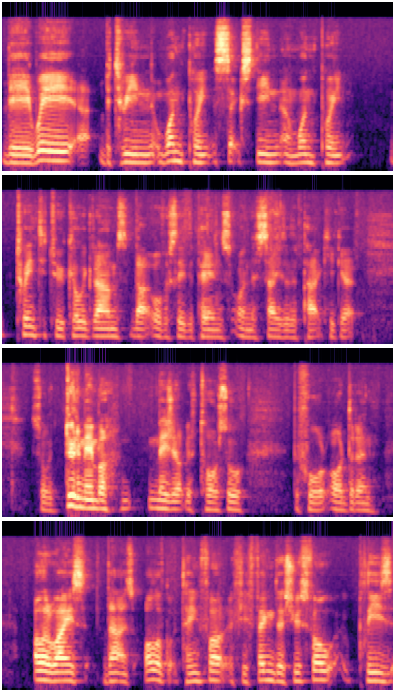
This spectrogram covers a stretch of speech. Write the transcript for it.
They weigh between 1.16 and 1.22 kilograms. That obviously depends on the size of the pack you get. So do remember, measure up your torso before ordering. Otherwise, that is all I've got time for. If you found this useful, please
